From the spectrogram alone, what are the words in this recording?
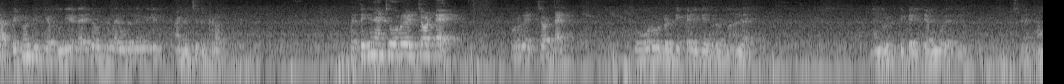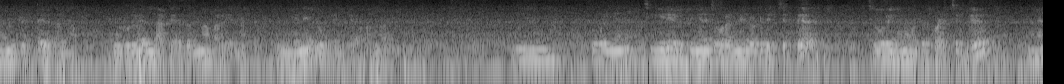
തപ്പിക്കൊണ്ടിരിക്കുക പുതിയ ഡയലോഗുകൾ എവിടെന്നെങ്കിലും അടിച്ചെടുക്കണം. അപ്പോഴത്തേക്ക് ഞാൻ ചോറ് കഴിച്ചോട്ടെ? ചോറ് കഴിച്ചോട്ടെ? ചോറ് ഉരുട്ടി കഴിക്കരുതെന്ന് അല്ലേ? ഞാൻ ഉരുട്ടി കഴിക്കാൻ പോയിരുന്നു പക്ഷെ അവൻ ഉരുട്ടരുതെന്ന ഉരുള ഉണ്ടാക്കരുതെന്നാണ് പറയുന്നത് ഇങ്ങനെ ചോറ് കഴിക്കാമെന്നാണ് പറയുന്നത് ചോറിങ്ങനെ ചീര എടുത്ത് ഇങ്ങനെ ചോറെണ്ണയിലോട്ട് വെച്ചിട്ട് ചോറിങ്ങനെ അങ്ങോട്ട് കുഴച്ചിട്ട് ഇങ്ങനെ.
